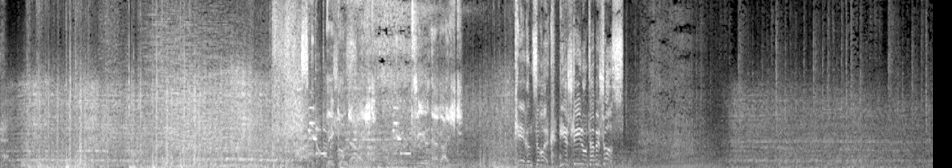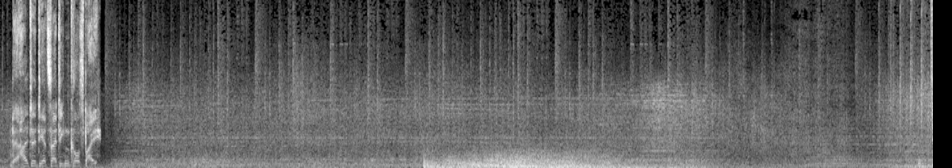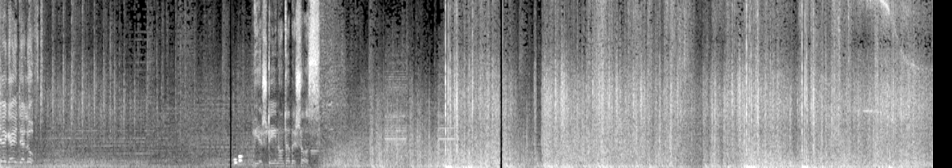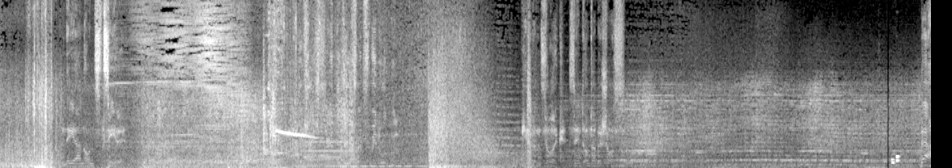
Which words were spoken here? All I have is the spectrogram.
Wegpunkt erreicht. Ziel erreicht. Kehren zurück. Wir stehen unter Beschuss. Behalte derzeitigen Kurs bei. Jäger in der Luft. Wir stehen unter Beschuss.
